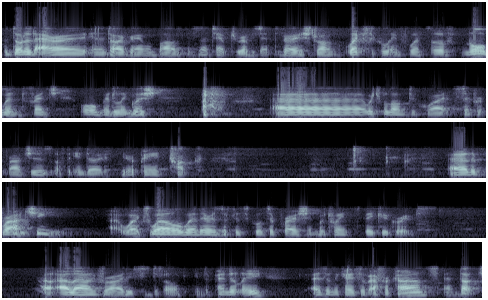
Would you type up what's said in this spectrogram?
The dotted arrow in the diagram above is an attempt to represent the very strong lexical influence of Norman French or Middle English, uh, which belong to quite separate branches of the Indo-European trunk. Uh, the branching uh, works well where there is a physical separation between speaker groups, uh, allowing varieties to develop independently, as in the case of Afrikaans and Dutch.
